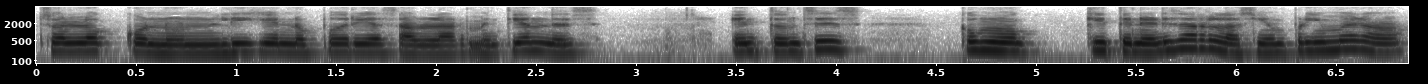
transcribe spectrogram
solo con un ligue no podrías hablar, ¿me entiendes? Entonces, como que tener esa relación primero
